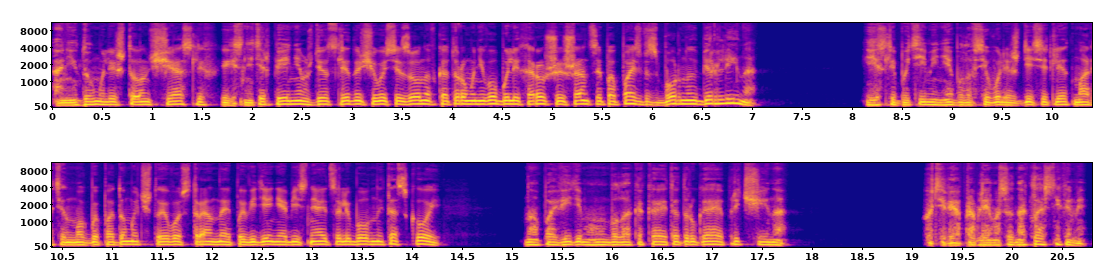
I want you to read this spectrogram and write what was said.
Они думали, что он счастлив и с нетерпением ждет следующего сезона, в котором у него были хорошие шансы попасть в сборную Берлина. Если бы Тимми не было всего лишь 10 лет, Мартин мог бы подумать, что его странное поведение объясняется любовной тоской. Но, по-видимому, была какая-то другая причина — «У тебя проблемы с одноклассниками?»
